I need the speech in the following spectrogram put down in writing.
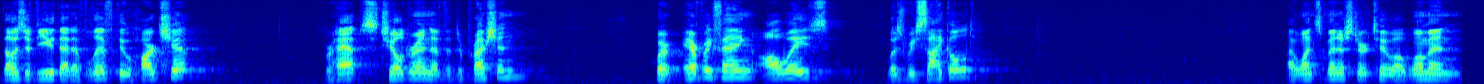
Those of you that have lived through hardship, perhaps children of the Depression, where everything always was recycled. I once ministered to a woman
